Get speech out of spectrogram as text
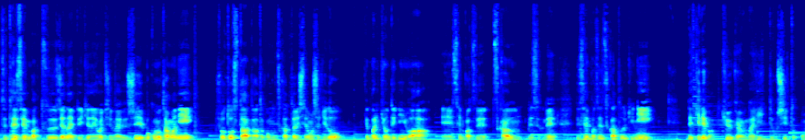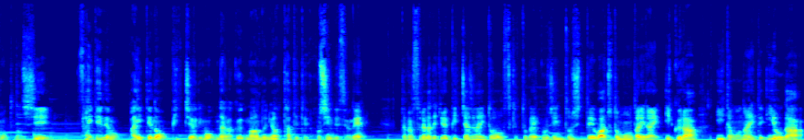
絶対選抜じゃないといけないわけじゃないですし、僕もたまにショートスターターとかも使ったりしてましたけど、やっぱり基本的には、え、先発で使うんですよね。で、先発で使った時に、できれば9回を投げ切ってほしいと思ってますし、最低でも相手のピッチャーよりも長くマウンドには立ててほしいんですよね。だからそれができるピッチャーじゃないと、助っ人外国人としてはちょっと物足りない。いくらいい球を投げていようが、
